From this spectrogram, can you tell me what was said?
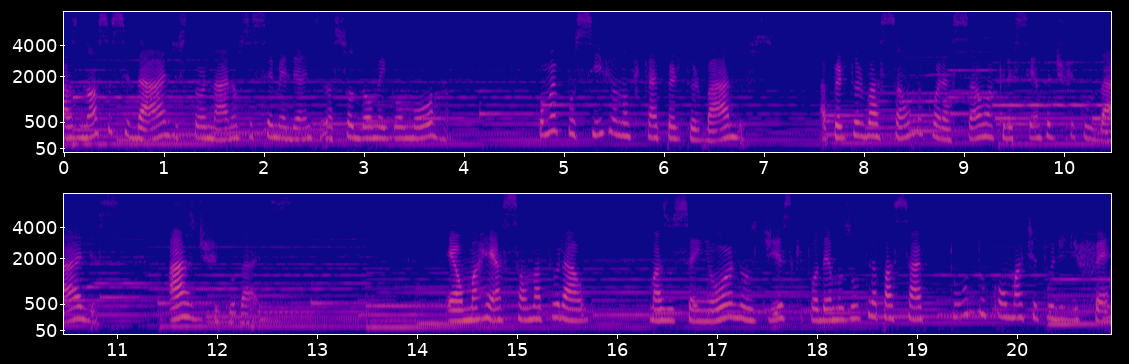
As nossas cidades tornaram-se semelhantes a Sodoma e Gomorra. Como é possível não ficar perturbados? A perturbação do coração acrescenta dificuldades às dificuldades. É uma reação natural, mas o Senhor nos diz que podemos ultrapassar tudo com uma atitude de fé,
